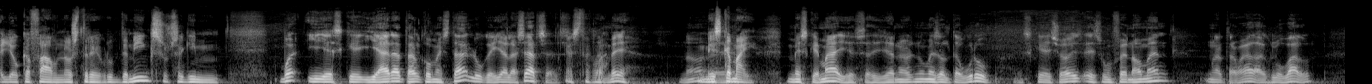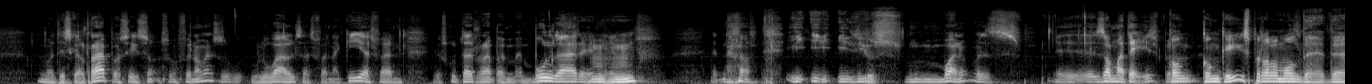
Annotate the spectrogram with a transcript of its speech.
allò que fa el nostre grup d'amics, o seguim... Bueno, I és que i ara, tal com està, el que hi ha a les xarxes, Està clar. també. No? Més que mai. més que mai, és ja no és només el teu grup, és que això és, és un fenomen, una altra vegada, global, el mateix que el rap, o sigui, són, són fenòmens globals, es fan aquí, es fan... Jo he escoltat rap en, en búlgar, en, Mhm. en, no, i, i, i dius, bueno, és, és el mateix. Però... Com, com que ahir es parlava molt de, de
